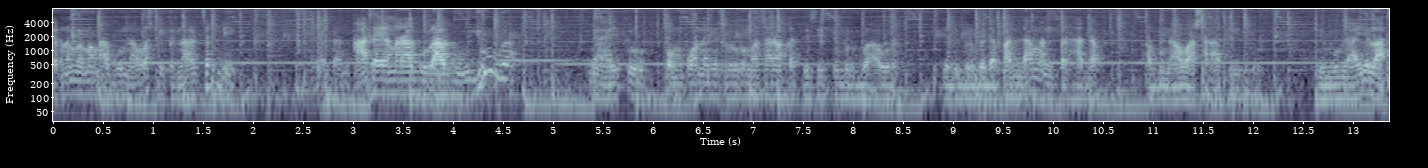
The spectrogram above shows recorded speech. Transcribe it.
karena memang Abu Nawas dikenal cerdik. Ya kan? Ada yang ragu-ragu juga. Nah itu komponennya seluruh masyarakat di situ berbaur. Jadi berbeda pandangan terhadap Abu Nawas saat itu. Dimulailah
